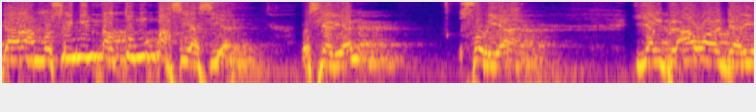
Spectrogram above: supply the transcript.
darah muslimin tertumpah sia-sia. Sekalian, Suriah yang berawal dari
